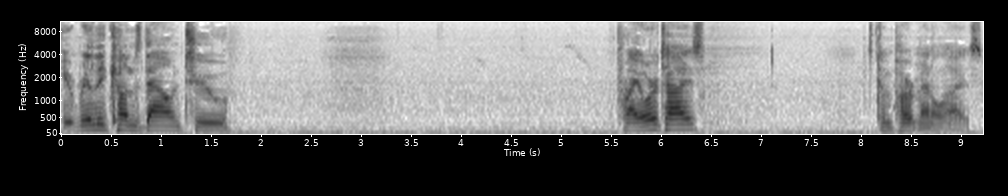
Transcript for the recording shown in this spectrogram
it really comes down to prioritize, compartmentalize,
